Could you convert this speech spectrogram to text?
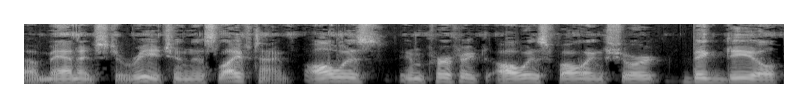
uh, manage to reach in this lifetime. Always imperfect, always falling short, big deal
